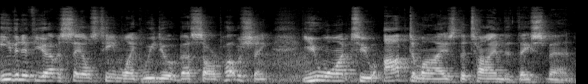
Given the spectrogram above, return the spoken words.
even if you have a sales team like we do at Bestseller Publishing, you want to optimize the time that they spend.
